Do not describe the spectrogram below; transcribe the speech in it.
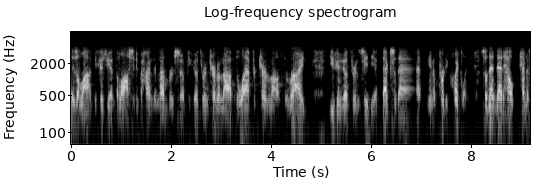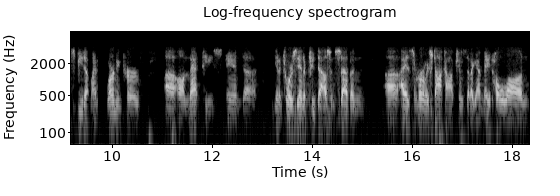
is a lot because you have velocity behind the numbers. So if you go through and turn a knob to the left or turn a knob to the right, you can go through and see the effects of that, you know, pretty quickly. So that, that helped kind of speed up my learning curve, uh, on that piece. And, uh, you know, towards the end of 2007, uh, I had some early stock options that I got made whole on,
